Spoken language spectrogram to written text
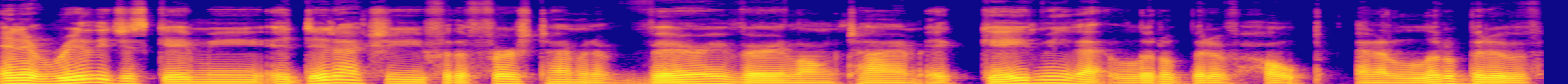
And it really just gave me, it did actually, for the first time in a very, very long time, it gave me that little bit of hope and a little bit of,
